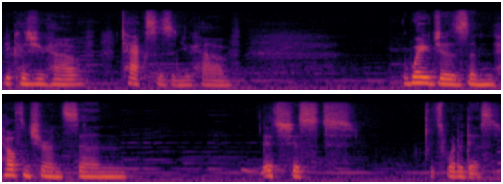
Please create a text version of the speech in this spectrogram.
because you have taxes and you have wages and health insurance and it's just it's what it is.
